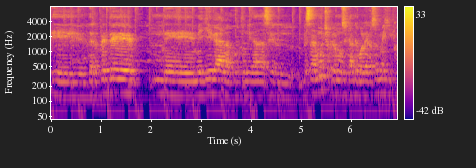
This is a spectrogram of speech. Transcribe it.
Eh, de repente me, llega la oportunidad de hacer, empezar mucho un musical de boleros en México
